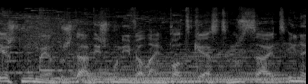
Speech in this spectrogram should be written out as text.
Este momento está disponível em podcast no site e na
